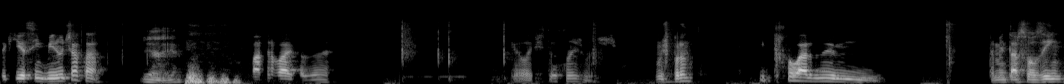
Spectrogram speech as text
daqui a 5 minutos já está. Yeah, yeah. para trabalho, estás a ver? Aquelas situações, mas. Mas pronto. E por falar de hum, também estar sozinho,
